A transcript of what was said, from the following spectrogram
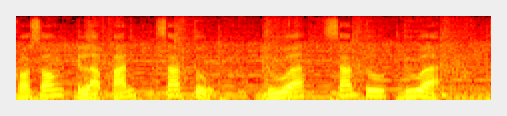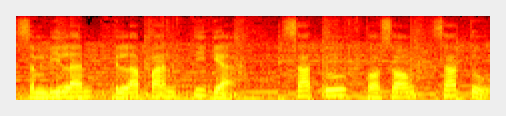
081 212 983 101.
